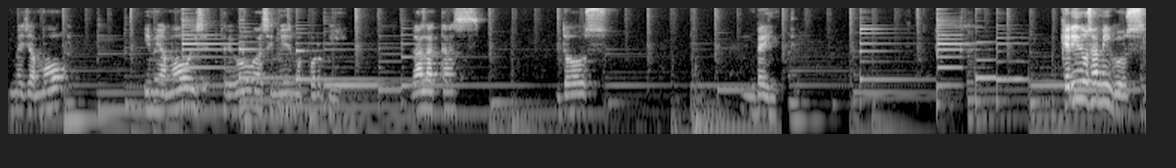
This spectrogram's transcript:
me llamó y me amó y se entregó a sí mismo por mí. Gálatas 2, 20. Queridos amigos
